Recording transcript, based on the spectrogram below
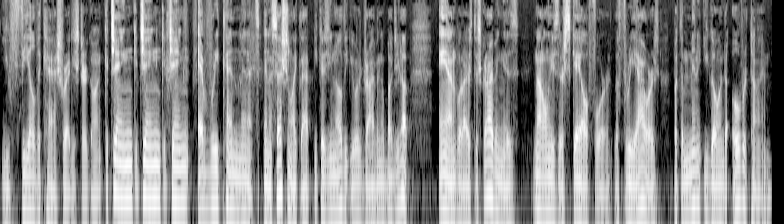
you feel the cash register going ka-ching, ka-ching, ka-ching every 10 minutes in a session like that because you know that you are driving a budget up. And what I was describing is not only is there scale for the three hours, but the minute you go into overtime,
